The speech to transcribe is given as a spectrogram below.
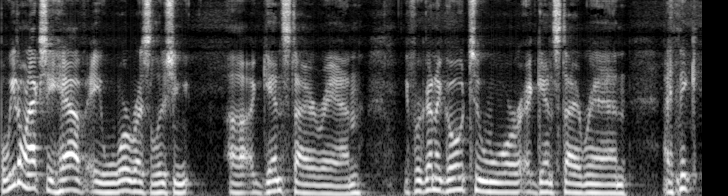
but we don't actually have a war resolution uh, against Iran. If we're going to go to war against Iran, I think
